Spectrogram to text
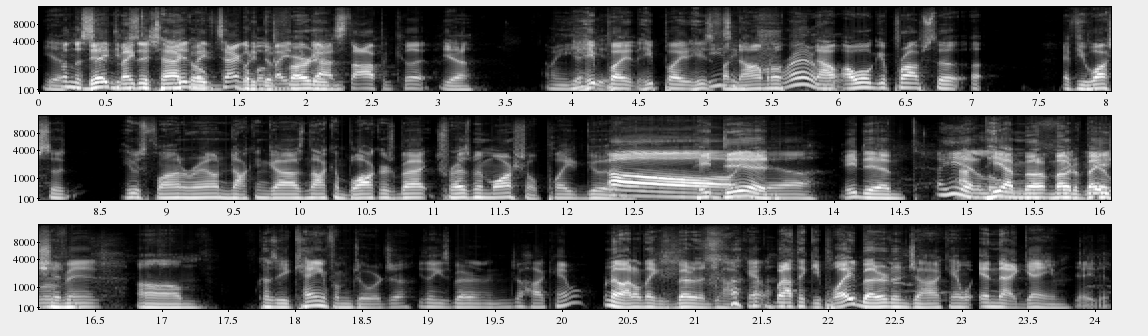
Yeah. From the Didn't make the position, tackle, didn't make the tackle, but but, made the guy stop and cut. Yeah. I mean, Yeah, he played. He played. He's, he's phenomenal. incredible. Now I will give props to. Uh, if you watch the, he was flying around, knocking guys, knocking blockers back. Tresman Marshall played good. Oh, He did. Yeah, He did. he had. A Uh, he had mo- motivation. Um, because he came from Georgia. You think he's better than Jahai Campbell? No, I don't think he's better than Jahai Campbell, but I think he played better than Jahai Campbell in that game. Yeah, he did.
